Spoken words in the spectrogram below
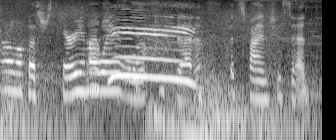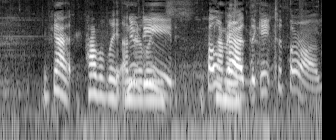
I don't know if that's just area in my Oh, way. She's dead. It's fine, she's dead. We've got probably New underlings. deed. Hello, coming. God, the gate to Thorog.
